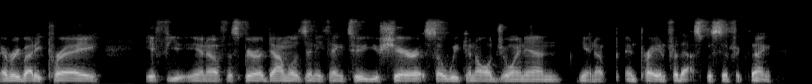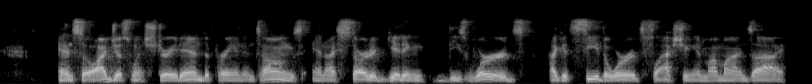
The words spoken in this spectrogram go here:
Everybody pray. If you you know if the Spirit downloads anything to you, share it so we can all join in. You know, and praying for that specific thing." And so I just went straight into praying in tongues, and I started getting these words. I could see the words flashing in my mind's eye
